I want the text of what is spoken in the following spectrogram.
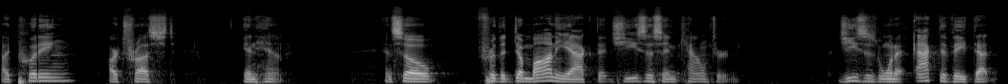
by putting our trust in Him. And so, for the demoniac that Jesus encountered, Jesus would want to activate that,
